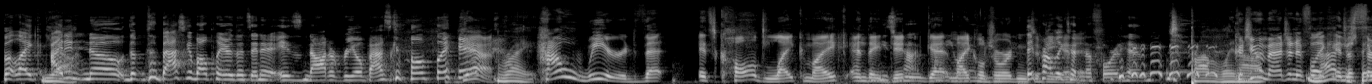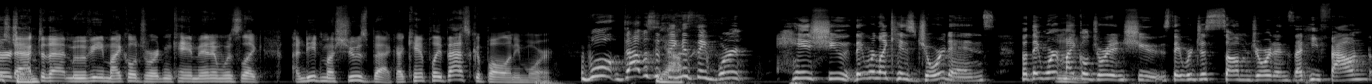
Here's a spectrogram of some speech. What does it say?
But like I didn't know the, the basketball player that's in it is not a real basketball player. Yeah, Right. How weird that it's called Like Mike, and they He's didn't get anywhere Michael Jordan. They to probably be couldn't it. afford him. Probably Could not. you imagine if, like, Not in the third Jam. act of that movie, Michael Jordan came in and was like, "I need my shoes back. I can't play basketball anymore." well, that was the Yeah. thing is they weren't his shoes. They were like his Jordans, but they weren't Michael Jordan shoes. They were just some Jordans that he found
